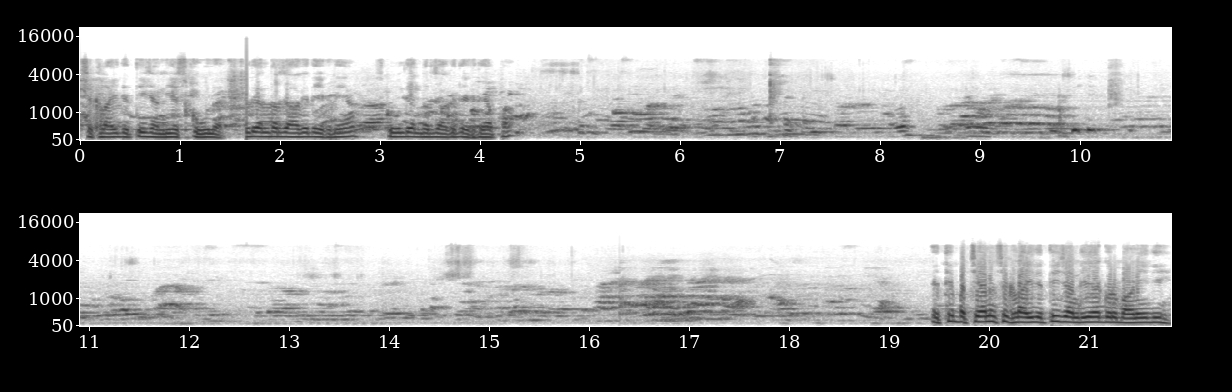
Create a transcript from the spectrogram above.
ਸਿਖਲਾਈ ਦਿੱਤੀ ਜਾਂਦੀ ਹੈ। ਸਕੂਲ ਹੈ। ਉਹਦੇ ਅੰਦਰ ਜਾ ਕੇ ਦੇਖਦੇ ਹਾਂ। ਸਕੂਲ ਦੇ ਅੰਦਰ ਜਾ ਕੇ ਦੇਖਦੇ ਹਾਂ ਆਪਾਂ। ਇੱਥੇ ਬੱਚਿਆਂ ਨੂੰ ਸਿਖਲਾਈ ਦਿੱਤੀ ਜਾਂਦੀ ਹੈ ਗੁਰਬਾਣੀ ਦੀ।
